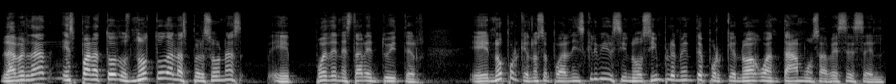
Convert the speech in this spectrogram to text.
la verdad es para todos. No todas las personas eh, pueden estar en Twitter. Eh, no porque no se puedan inscribir, sino simplemente porque no aguantamos a veces el,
